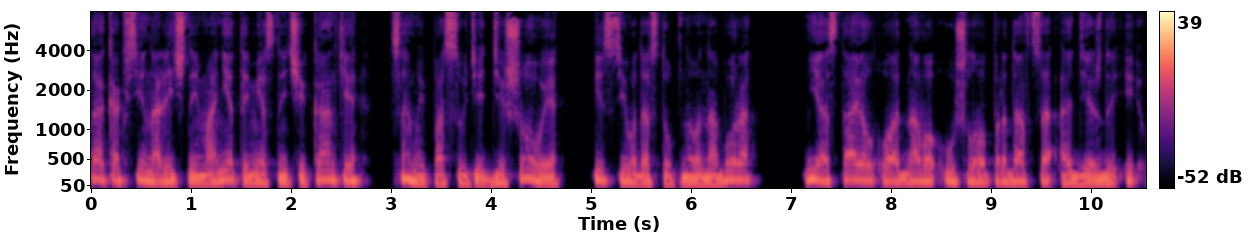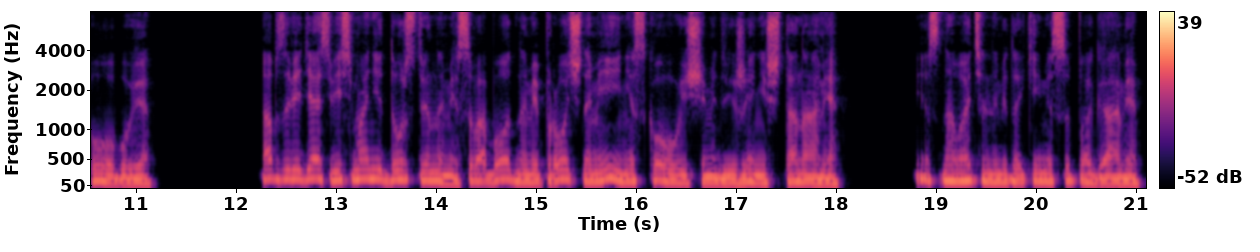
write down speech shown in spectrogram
так как все наличные монеты местной чеканки, самые по сути дешевые из всего доступного набора, я оставил у одного ушлого продавца одежды и обуви. Обзаведясь весьма недурственными, свободными, прочными и не сковывающими движений штанами и основательными такими сапогами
